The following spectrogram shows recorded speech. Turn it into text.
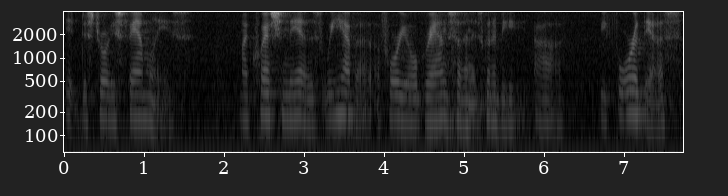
It destroys families. My question is, we have a, a four-year-old grandson is going to be uh, before this,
